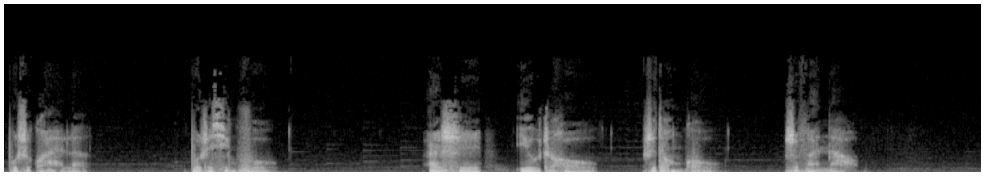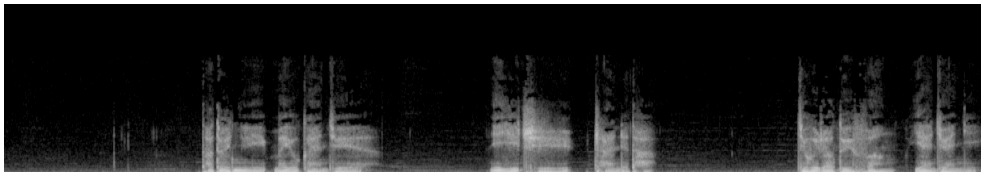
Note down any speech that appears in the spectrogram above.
不是快乐，不是幸福，而是忧愁，是痛苦，是烦恼。他对你没有感觉，你一直缠着他，就会让对方厌倦你，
